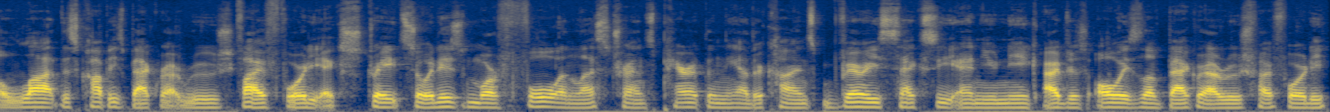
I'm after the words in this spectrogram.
a lot. This copy's Baccarat Rouge 540 Extrait, so it is more full and less transparent than the other kinds. Very sexy and unique. I've just always loved Baccarat Rouge 540.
